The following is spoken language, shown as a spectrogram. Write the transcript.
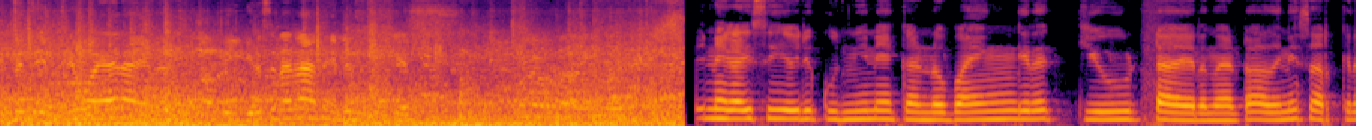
ഇപ്പം ജിമ്മിൽ പോയാലായാലും വീഡിയോസിനാണേലും യെസ് പിന്നെ ഗൈസ് ഈ ഒരു കുഞ്ഞിനെ കണ്ടു. ഭയങ്കര ക്യൂട്ടായിരുന്നു കേട്ടോ. അതിന് ശർക്കര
